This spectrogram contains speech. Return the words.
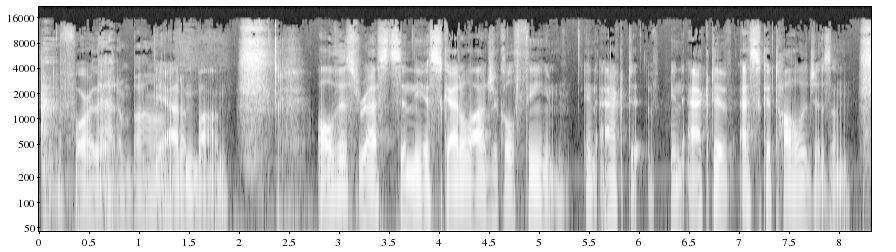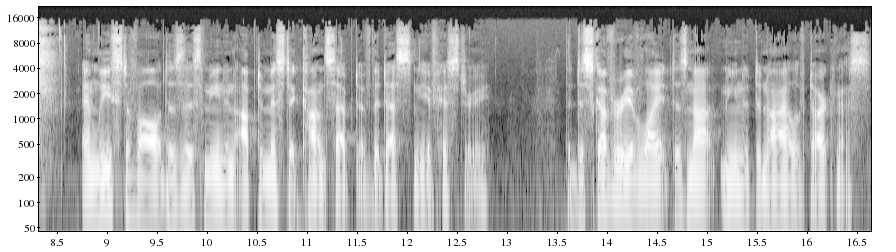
before the Atom bomb. The atom bomb. All this rests in the eschatological theme, in active, in active eschatologism, and least of all does this mean an optimistic concept of the destiny of history. The discovery of light does not mean a denial of darkness.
